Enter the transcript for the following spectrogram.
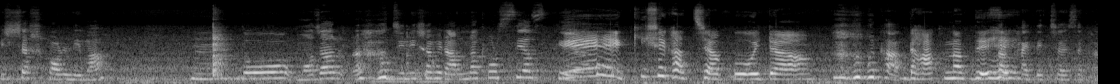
বিশ্বাস করলি মা। হুম। তো মজার জিনিস আমি রান্না করছি আজকে। কিসে খাচ্ছে আপু ওইটা? ঢাকনা দে। খাইতে ইচ্ছা হয়েছে খা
